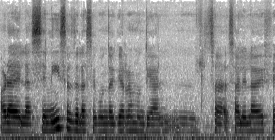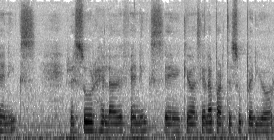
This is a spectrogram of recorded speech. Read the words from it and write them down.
Ahora, de las cenizas de la Segunda Guerra Mundial mm, sale el ave fénix, resurge el ave fénix eh, que va hacia la parte superior,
